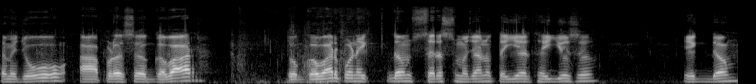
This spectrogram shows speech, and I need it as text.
તમે જુઓ આ આપણો છે ગવાર. તો ગવાર પણ એકદમ સરસ મજાનો તૈયાર થઈ ગયો છે. એકદમ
